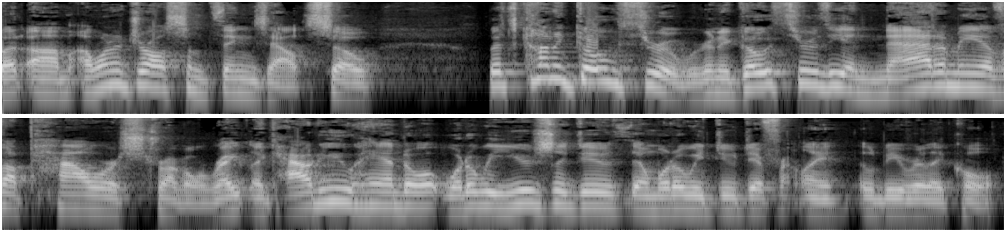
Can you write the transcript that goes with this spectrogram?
But um, I want to draw some things out. So let's kind of go through. We're going to go through the anatomy of a power struggle, right? Like, how do you handle it? What do we usually do? Then what do we do differently? It'll be really cool.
